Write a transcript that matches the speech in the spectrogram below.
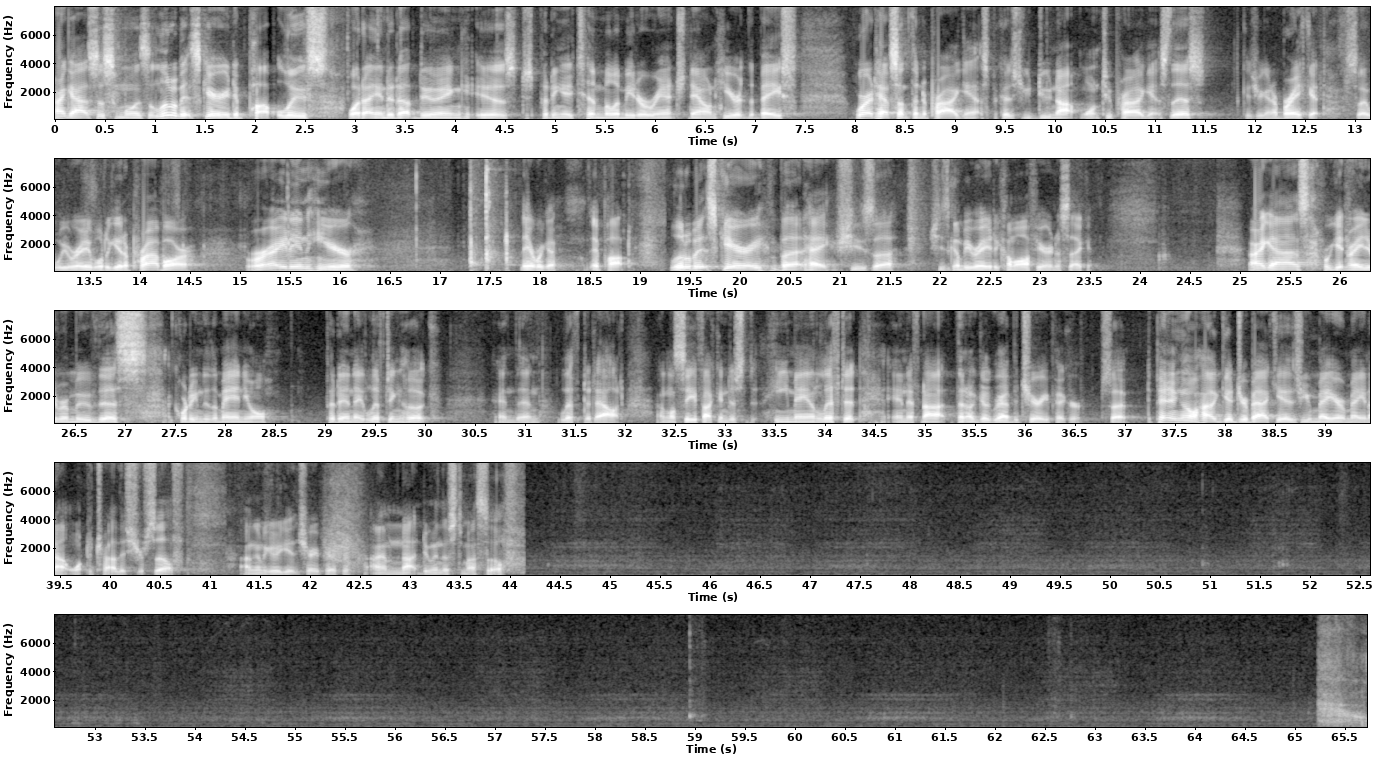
All right, guys, this one was a little bit scary to pop loose. What I ended up doing is just putting a 10 millimeter wrench down here at the base where I'd have something to pry against because you do not want to pry against this because you're gonna break it. So we were able to get a pry bar right in here. There we go, it popped. A little bit scary, but hey, she's, uh, she's gonna be ready to come off here in a second. All right, guys, we're getting ready to remove this according to the manual put in a lifting hook, and then lift it out. I'm gonna see if I can just He-Man lift it, and if not, then I'll go grab the cherry picker. So depending on how good your back is, you may or may not want to try this yourself. I'm gonna go get the cherry picker. I'm not doing this to myself.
